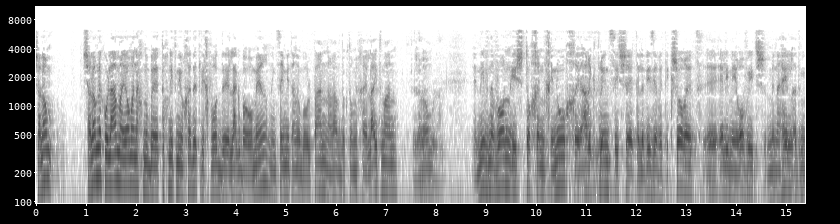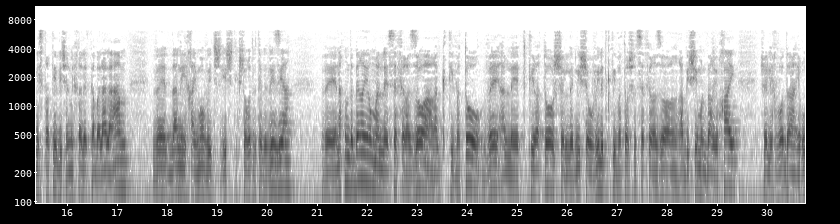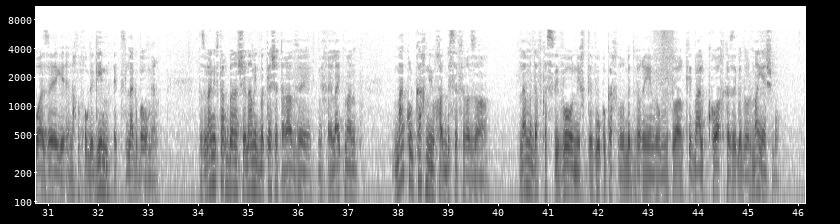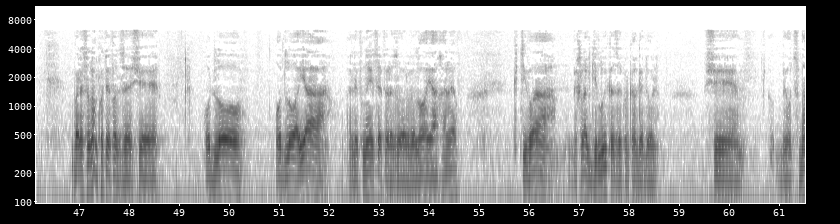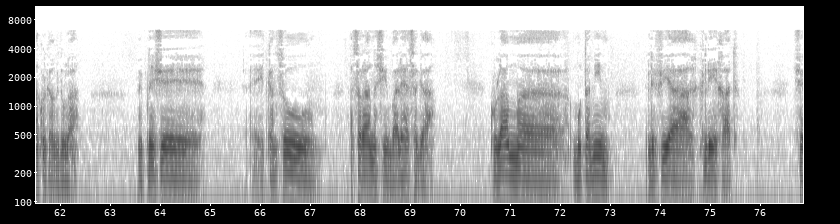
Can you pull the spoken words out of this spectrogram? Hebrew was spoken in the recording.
שלום, שלום לכולם, היום אנחנו בתוכנית מיוחדת לכבוד אה, ל"ג בעומר. נמצאים איתנו באולפן הרב דוקטור מיכאל לייטמן. שלום לכולם. ניב נבון, איש תוכן חינוך, אה, אריק פרינץ, איש אה, טלוויזיה ותקשורת, אלי מאירוביץ', מנהל אדמיניסטרטיבי של מכללת קבלה לעם, ודני חיימוביץ', איש תקשורת וטלוויזיה. ואנחנו נדבר היום על ספר הזוהר, על כתיבתו ועל פטירתו של מי שהוביל את כתיבתו של ספר הזוהר, רבי שמעון בר יוחאי. שלכבוד האירוע הזה אנחנו חוגגים את ל"ג בעומר. אז אולי נפתח בשאלה המתבקשת, הרב אה, מיכאל לייטמן, מה כל כך מיוחד בספר הזוהר? למה דווקא סביבו נכתבו כל כך הרבה דברים, והוא מתואר כבעל כוח כזה גדול? מה יש בו? בעל הסולם כותב על זה שעוד לא, לא היה לפני ספר הזוהר ולא היה אחריו כתיבה, בכלל גילוי כזה כל כך גדול. שבעוצמה כל כך גדולה, מפני שהתכנסו עשרה אנשים בעלי השגה, כולם uh, מותאמים לפי הכלי אחד, ש...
